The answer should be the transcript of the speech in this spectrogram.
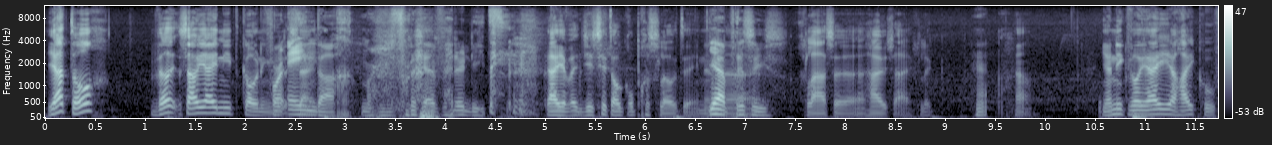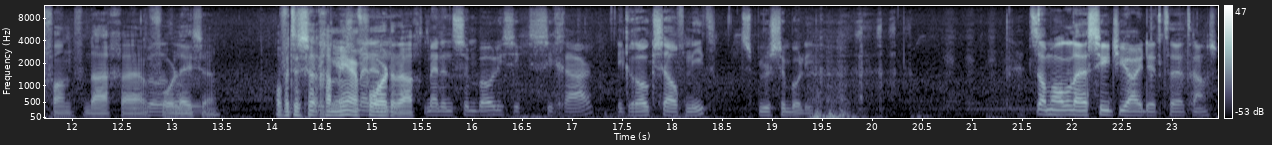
Ja, toch? Wel, zou jij niet koning Voor willen één zijn? dag, maar voor de rest verder niet. Ja, je, je zit ook opgesloten in een ja, eh, precies. glazen huis eigenlijk. Ja. Yannick, wil jij je haiku van vandaag eh, voorlezen? Of het is Zal een meer met voordracht? Een, met een symbolische sigaar. Ik rook zelf niet. Het is puur symboliek. Het is allemaal eh, CGI dit eh, trouwens.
